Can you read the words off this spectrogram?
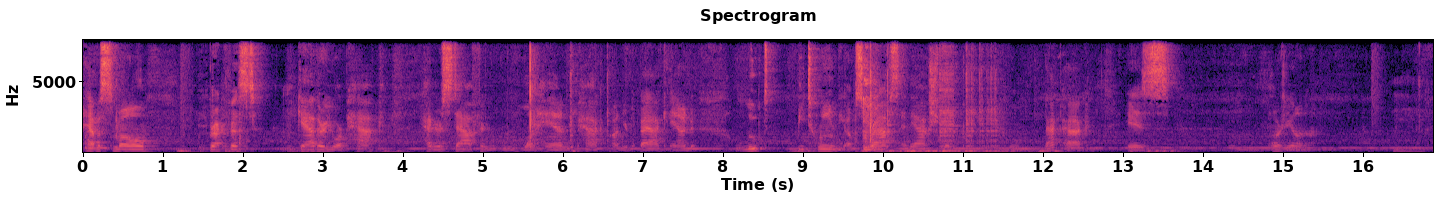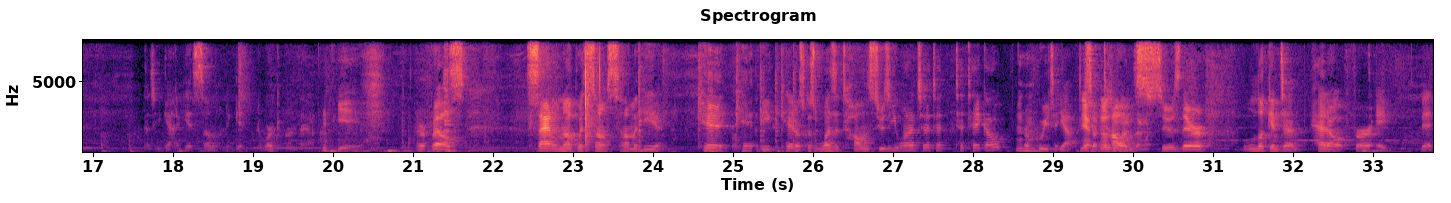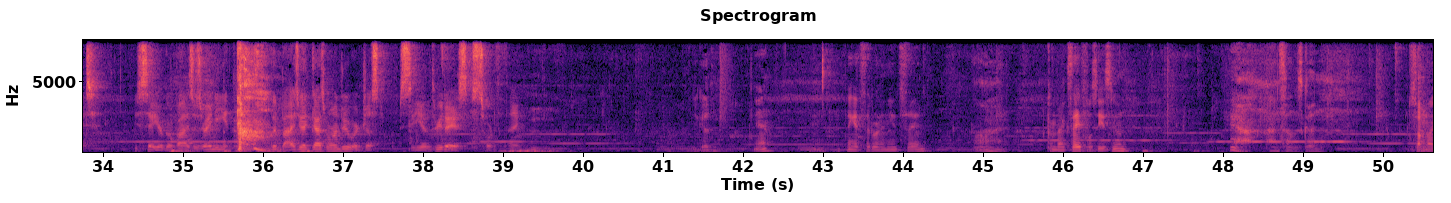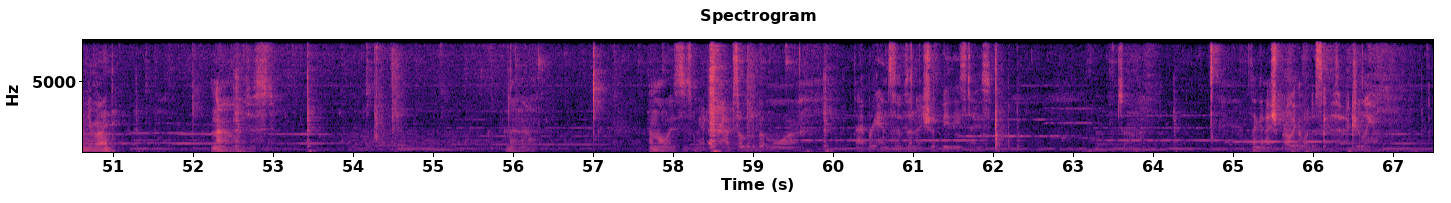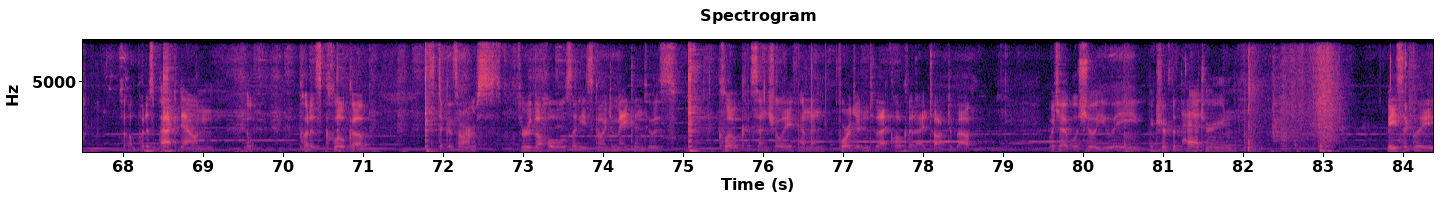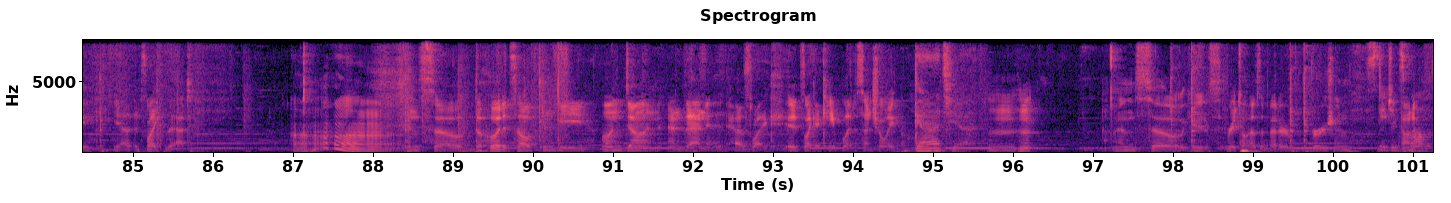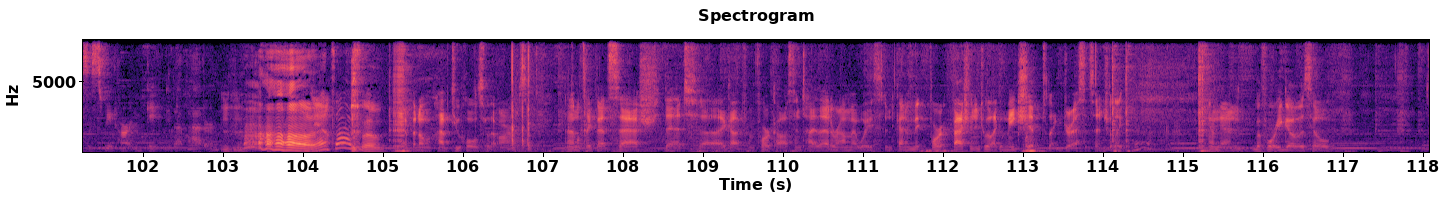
have a small breakfast, gather your pack, have your staff in one hand, pack on your back, and looped between the um, straps and the actual backpack is Morgiana. Because you gotta get someone to get to work on that. yeah. Raphael's saddling up with some some of the kid, kid the kiddos. Because was it Tal and Susie you wanted to, to, to take out? Or mm-hmm. who you ta- yeah. Yeah, so those Tal and ones I went. Suze, they're looking to head out for a bit. You say your goodbyes. Is there any goodbyes you guys want to do, or just see you in three days, sort of thing? Mm-hmm. You good? Yeah. Yeah, I think I said what I need to say. Alright. Come back safe. We'll see you soon. Yeah, that sounds good. Something on your mind? No, just. No, no. I'm always just maybe perhaps a little bit more apprehensive than I should be these days. So, I'm thinking I should probably go in disguise actually. So I'll put his pack down he'll put his cloak up, stick his arms through the holes that he's going to make into his cloak essentially, and then forge it into that cloak that I talked about which I will show you a picture of the pattern. Basically, yeah, it's like that. Uh-huh. And so the hood itself can be undone, and then it has like it's like a capelet essentially. Gotcha. Mm-hmm. And so here's Rachel has a better version. She Steven's found it. mom was a sweetheart and gave me that pattern. Mhm. Oh, Yeah. that's awesome. Yeah, but I'll have two holes for the arms. And I'll take that sash that uh, I got from Forecast and tie that around my waist and kind of ma- for fashion into like a makeshift like dress essentially. And then before he goes, he'll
